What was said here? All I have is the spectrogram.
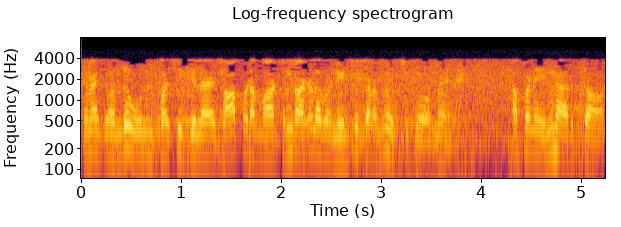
எனக்கு வந்து ஒன்னு பசிக்கல சாப்பிட மாட்டேன்னு ரகலை பண்ணிட்டு இருக்கிறோம்னு வச்சுக்கோமே. அப்ப என்ன அர்த்தம்?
